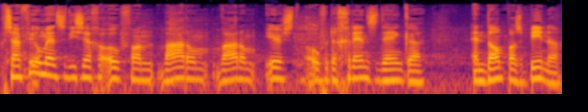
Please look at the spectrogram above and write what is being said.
er zijn veel mensen die zeggen ook van... Waarom, waarom eerst over de grens denken en dan pas binnen?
